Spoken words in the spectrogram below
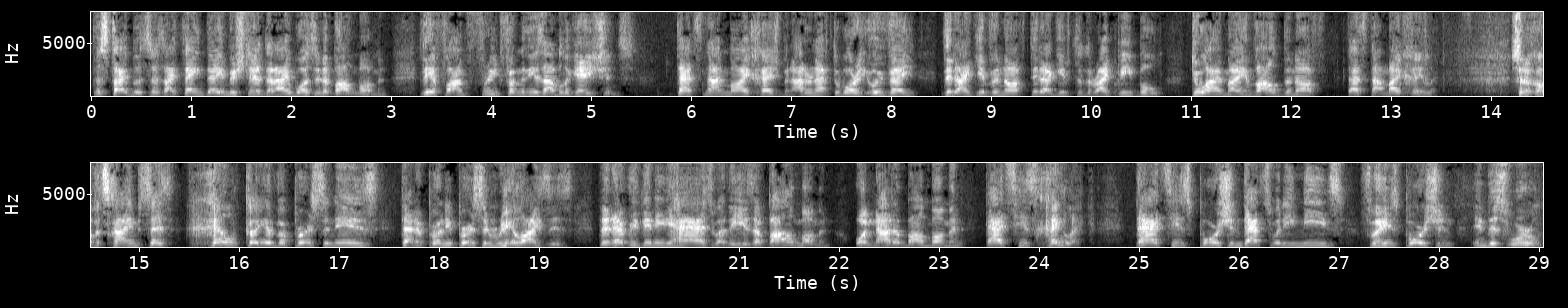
The Steipler says, I thank the Abishter that I wasn't a Balmaman. Therefore, I'm freed from these obligations. That's not my cheshbon. I don't have to worry. Uve, did I give enough? Did I give to the right people? Do I am I involved enough? That's not my chelik. So the Chofetz Chaim says, chelkoy of a person is that a person realizes that everything he has, whether he's a Balmaman or not a Balmaman, that's his chelik. That's his portion. That's what he needs for his portion in this world.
